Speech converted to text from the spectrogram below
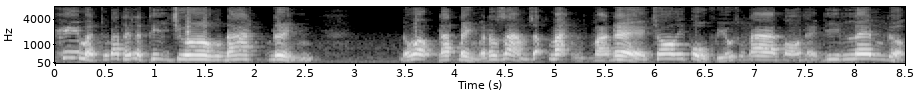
khi mà chúng ta thấy là thị trường đạt đỉnh, đúng không? Đạt đỉnh và nó giảm rất mạnh và để cho cái cổ phiếu chúng ta có thể đi lên được,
